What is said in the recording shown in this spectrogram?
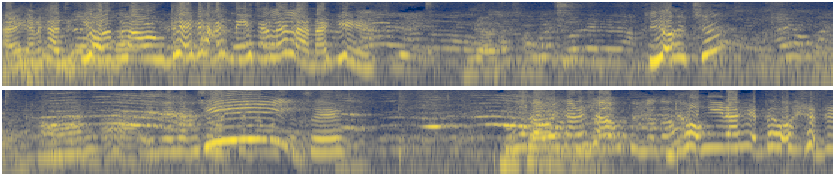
আর এখানে কাছে কি হলো? তুমি আমার উঠে এখানে নিয়ে চলে এলা নাকি? কি হয়েছে? এখানে সবাই খেতে বসেছে। সবাই এখানে সব ঢঙ্গিরা খেতে বসেছে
